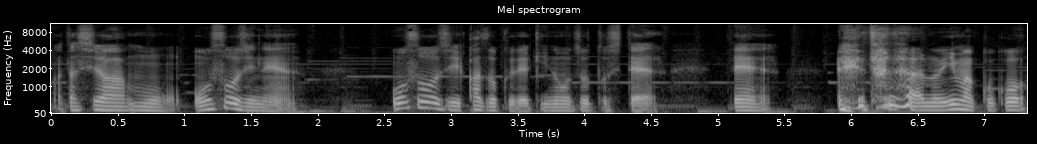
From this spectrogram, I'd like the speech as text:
私はもう大掃除ね、大掃除家族で昨日ちょっとして、で、ただあの今ここ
